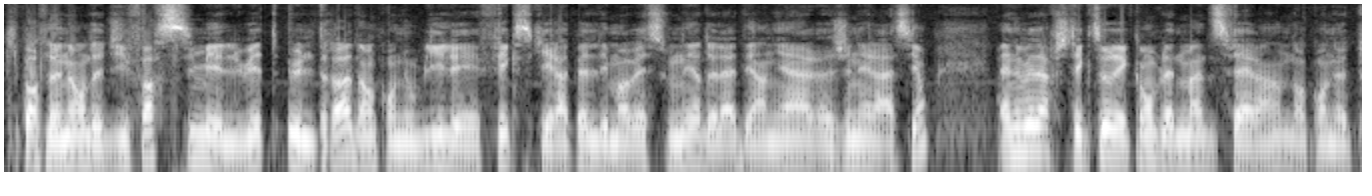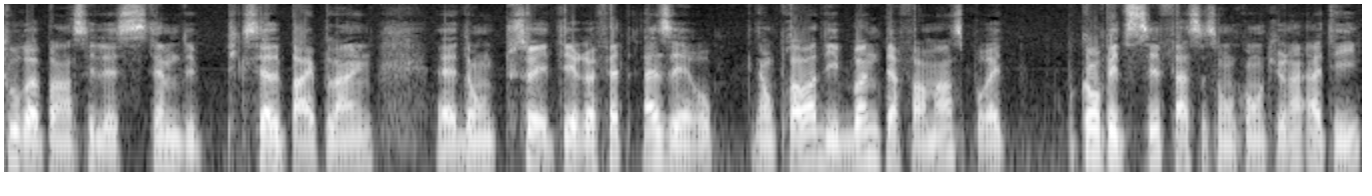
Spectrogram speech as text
qui porte le nom de GeForce 6008 Ultra, donc on oublie le FX qui rappelle des mauvais souvenirs de la dernière génération. La nouvelle architecture est complètement différente, donc on a tout repensé le système de pixel pipeline, euh, donc tout ça a été refait à zéro. Donc pour avoir des bonnes performances, pour être compétitif face à son concurrent ATI.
